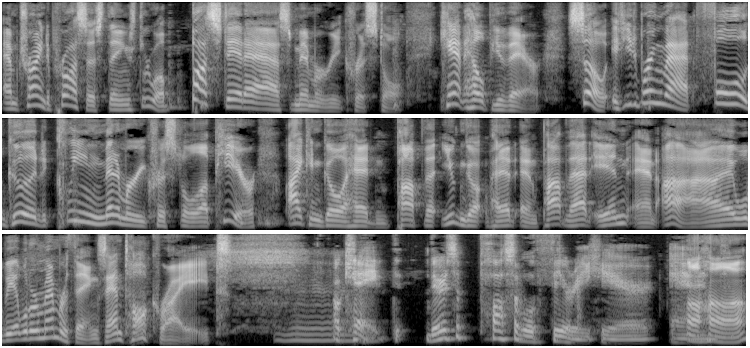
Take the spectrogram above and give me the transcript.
am trying to process things through a busted ass memory crystal. Can't help you there. So if you bring that full, good, clean memory crystal up here, I can go ahead and pop that. You can go ahead and pop that in, and I will be able to remember things and talk right. Okay, th- there's a possible theory here. And, Uh huh.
